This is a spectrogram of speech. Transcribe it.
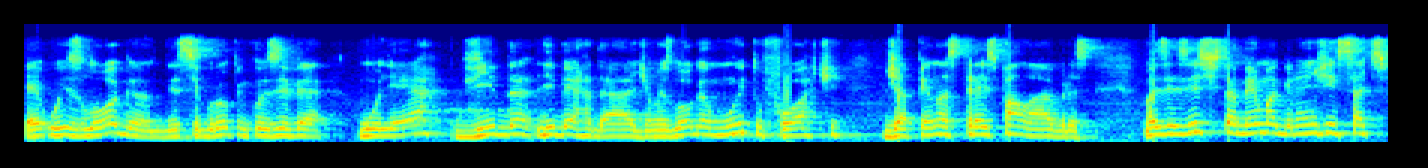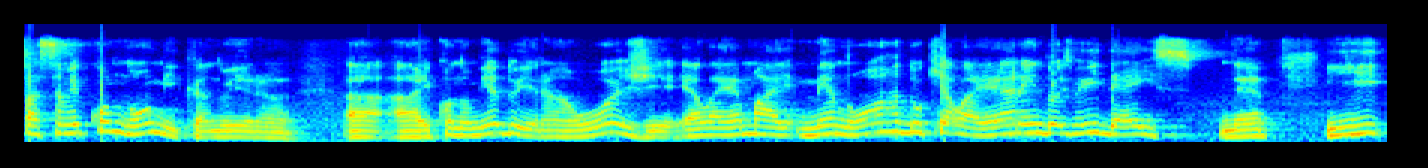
É, o slogan desse grupo, inclusive, é Mulher, Vida, Liberdade. É um slogan muito forte, de apenas três palavras. Mas existe também uma grande insatisfação econômica no Irã. A, a economia do Irã hoje ela é mai, menor do que ela era em 2010, né? E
